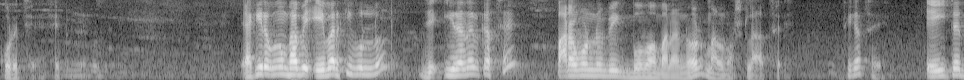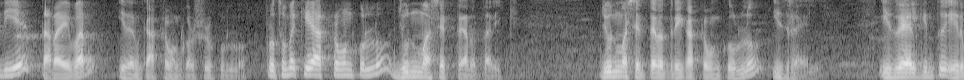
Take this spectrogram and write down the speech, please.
করেছে সেটাতে। একই রকমভাবে এবার কি বলল? যে ইরানের কাছে পারমাণবিক বোমা বানানোর মাল মশলা আছে। ঠিক আছে? এইটা দিয়ে তারা এবার ইরানকে আক্রমণ করা শুরু করল। প্রথমে কে আক্রমণ করল? জুন মাসের তেরো তারিখ। জুন মাসের তেরো তারিখ আক্রমণ করল ইসরায়েল। ইসরায়েল কিন্তু এর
